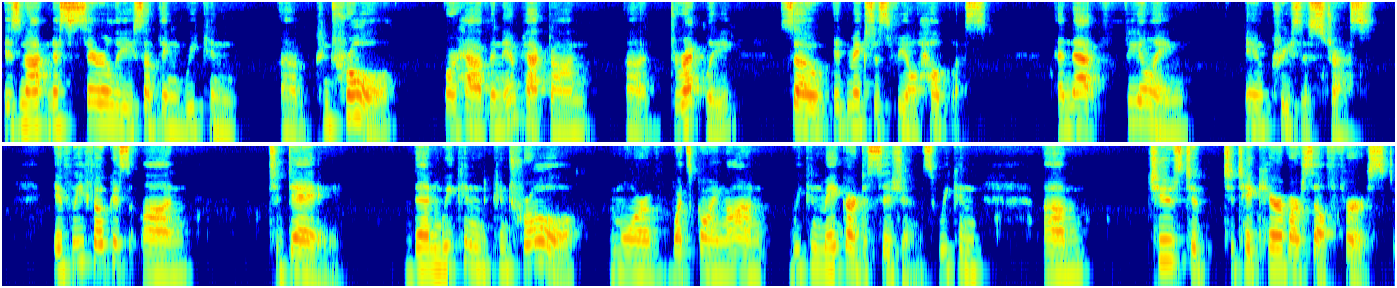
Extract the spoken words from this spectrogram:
is not necessarily something we can um, control or have an impact on uh, directly. So it makes us feel helpless. And that feeling increases stress. If we focus on today, then we can control more of what's going on. We can make our decisions. We can um, choose to, to take care of ourselves first.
